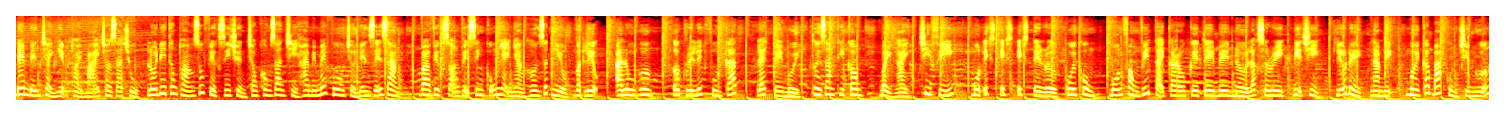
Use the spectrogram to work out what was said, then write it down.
đem đến trải nghiệm thoải mái cho gia chủ. Lối đi thông thoáng giúp việc di chuyển trong không gian chỉ 20 m2 trở nên dễ dàng và việc dọn vệ sinh cũng nhẹ nhàng hơn rất nhiều. Vật liệu: alu gương, acrylic full card, LED P10. Thời gian thi công: 7 ngày. Chi phí: 1xxxtr. Cuối cùng, 4 phòng VIP tại karaoke TBN Luxury, địa chỉ: Liễu Đề, Nam Định. Mời các bác cùng chiêm ngưỡng.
